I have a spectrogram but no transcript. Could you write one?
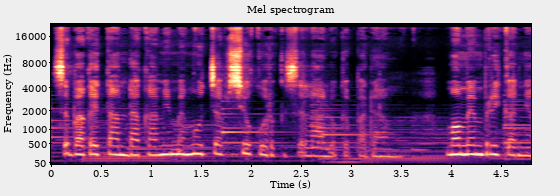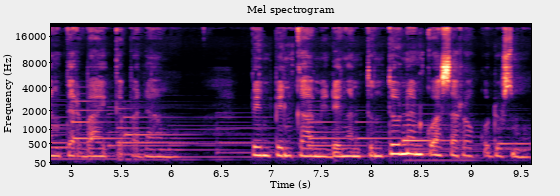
Sebagai tanda kami mengucap syukur selalu kepadamu, mau memberikan yang terbaik kepadamu. Pimpin kami dengan tuntunan kuasa roh kudusmu,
